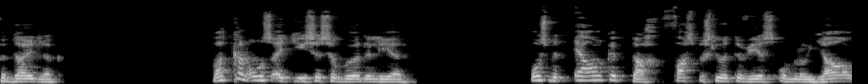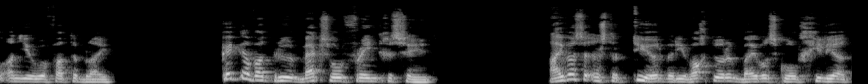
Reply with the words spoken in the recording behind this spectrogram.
Verduidelik. Wat kan ons uit Jesus se woorde leer? Ons moet elke dag vasbeslote wees om lojaal aan Jehovah te bly. Kyk na wat broer Maxwell Friend gesê het. Hy was 'n instrukteur by die Wagtoring Bybelskool Gilead.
